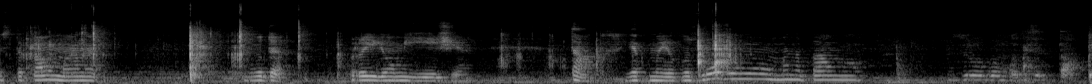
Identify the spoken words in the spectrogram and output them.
Ось така у мене буде прийом їжі. Так, як ми його зробимо, ми, напевно, зробимо це так.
